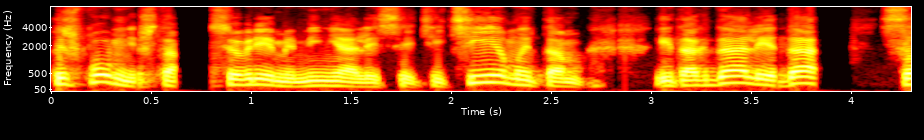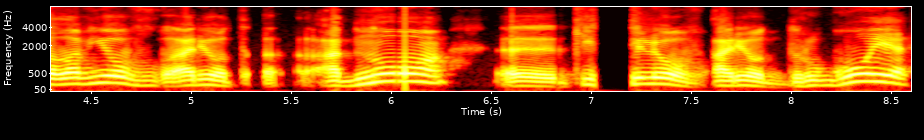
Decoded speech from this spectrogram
Ты же помнишь, там все время менялись эти темы там и так далее, да? Соловьев орет одно, э, Киселев орет другое.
